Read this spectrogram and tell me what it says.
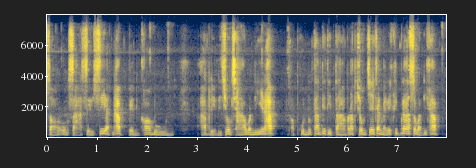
22 องศาเซลเซียสนะครับ เป็นข้อมูลอัปเดตในช่วงเช้าวันนี้นะครับ ขอบคุณทุกท่านที่ติดตามรับชมเจอกันใหม่ในคลิปหน้า สวัสดีครับ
